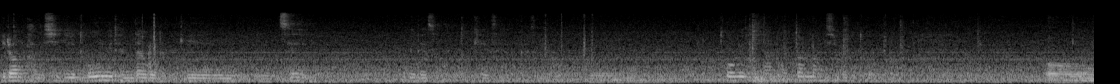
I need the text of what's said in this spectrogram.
이런 방식이 도움이 된다고 느끼는지 거기에 대해서 어떻게 생각하세요? 음, 도움이 된다면 어떤 방식으로 도움이 어?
